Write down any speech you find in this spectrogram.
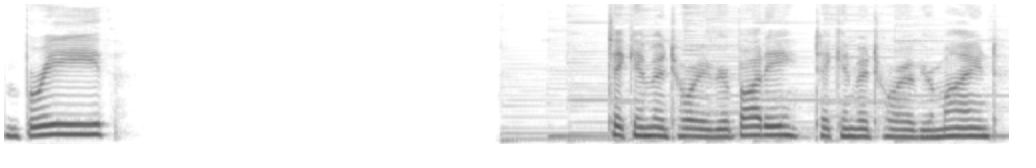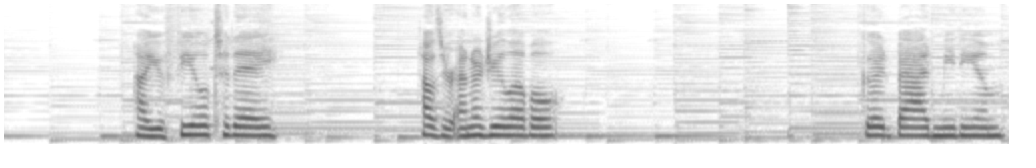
Breathe. Take inventory of your body, take inventory of your mind, how you feel today, how's your energy level, good, bad, medium,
